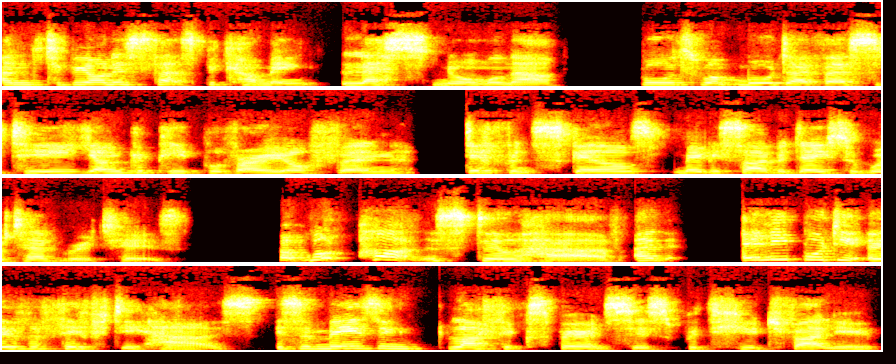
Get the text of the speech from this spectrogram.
And to be honest, that's becoming less normal now. Boards want more diversity, younger people very often, different skills, maybe cyber data, whatever it is. But what partners still have, and anybody over 50 has, is amazing life experiences with huge value.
